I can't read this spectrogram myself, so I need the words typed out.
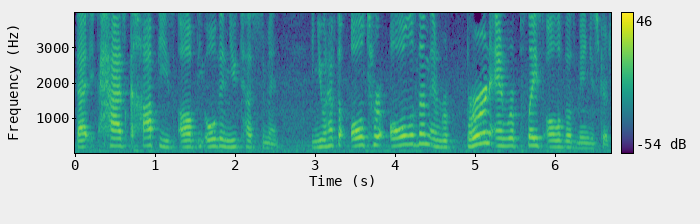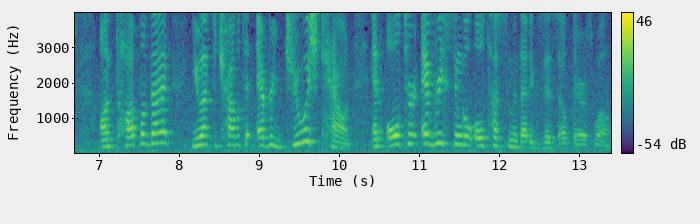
that has copies of the Old and New Testament. And you would have to alter all of them and re- burn and replace all of those manuscripts. On top of that, you have to travel to every Jewish town and alter every single Old Testament that exists out there as well.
